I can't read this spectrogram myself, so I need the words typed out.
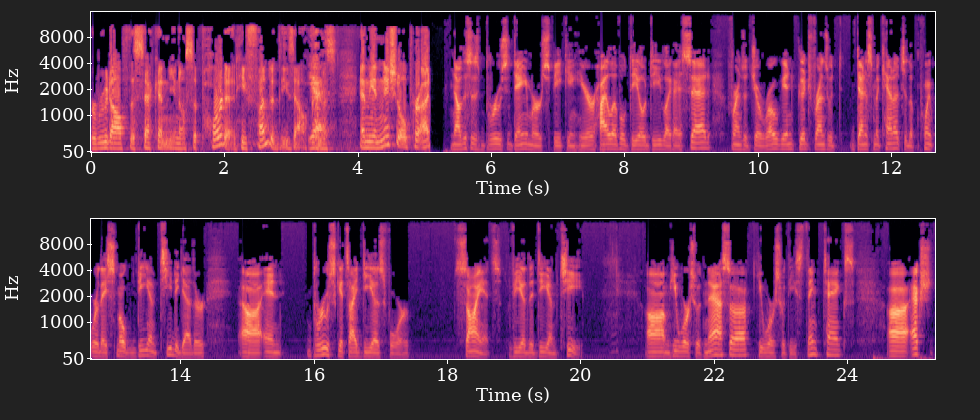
Rudolph II, you know, supported. He funded these alchemists. And the initial project. Now, this is Bruce Damer speaking here. High level DOD, like I said, friends with Joe Rogan, good friends with Dennis McKenna to the point where they smoke DMT together. Uh, and Bruce gets ideas for science via the DMT. Um, he works with NASA, he works with these think tanks. Uh, actually,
